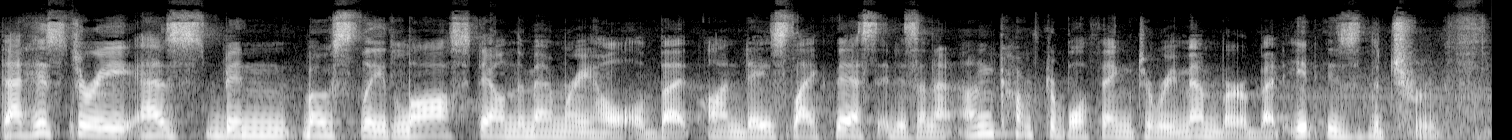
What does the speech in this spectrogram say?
That history has been mostly lost down the memory hole, but on days like this, it is an uncomfortable thing to remember, but it is the truth.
